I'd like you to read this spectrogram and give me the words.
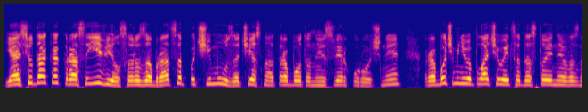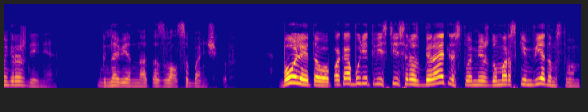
Я сюда как раз и явился разобраться, почему за честно отработанные сверхурочные рабочим не выплачивается достойное вознаграждение. Мгновенно отозвался Банщиков. Более того, пока будет вестись разбирательство между морским ведомством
